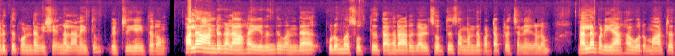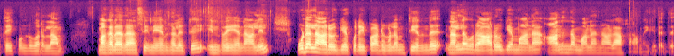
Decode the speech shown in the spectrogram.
எடுத்துக்கொண்ட விஷயங்கள் அனைத்தும் வெற்றியை தரும். பல ஆண்டுகளாக இருந்து வந்த குடும்ப சொத்து தகராறுகள் சொத்து சம்பந்தப்பட்ட பிரச்சனைகளும் நல்லபடியாக ஒரு மாற்றத்தை கொண்டு வரலாம். மகர ராசி நேர்களுக்கு இன்றைய நாளில் உடல் ஆரோக்கிய குறைபாடுகளும் தீர்ந்து நல்ல ஒரு ஆரோக்கியமான ஆனந்தமான நாளாக அமைகிறது.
